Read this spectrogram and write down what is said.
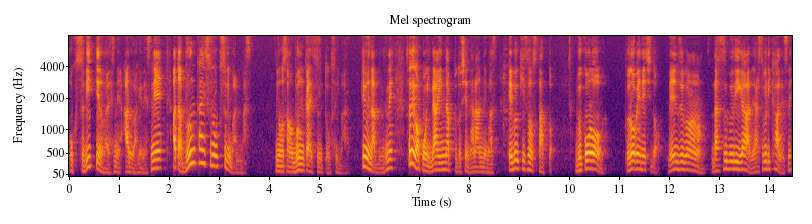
お薬っていうのがですね、あるわけですね。あとは分解するお薬もあります。尿酸を分解するってお薬もある。っていうふうになってるんですね。それがここにラインナップとして並んでます。フェブキソスタット、ブコローム、プロベネシド、ベンズブラノン、ラスブリガーデ、ラスブリカーデですね。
